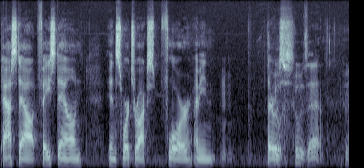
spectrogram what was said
passed out, face down, in Swartzrock's floor. I mean, mm-hmm. there Who, was who was that? Who,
